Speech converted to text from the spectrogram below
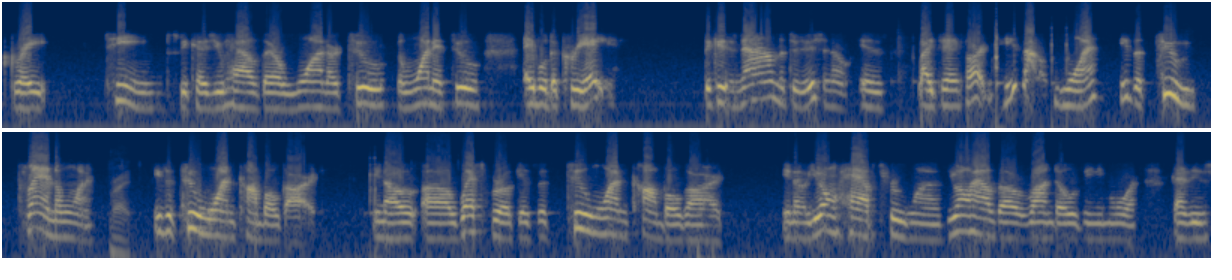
great teams because you have their one or two, the one and two, able to create. Because now the traditional is like James Harden. He's not a one. He's a two playing the one. Right. He's a two-one combo guard. You know, uh, Westbrook is a two-one combo guard. You know, you don't have true ones. You don't have the rondos anymore. That is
